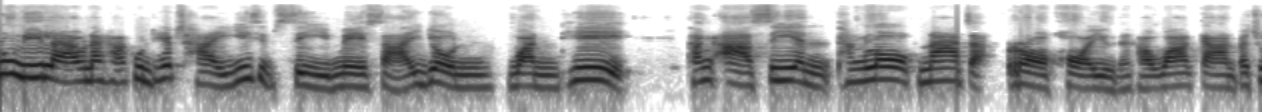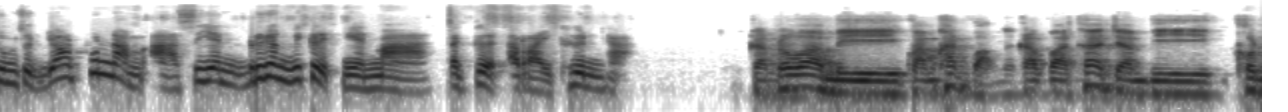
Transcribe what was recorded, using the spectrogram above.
รุ่งนี้แล้วนะคะ คุณเทพชัย 24 เมษายน วันที่ทั้งอาเซียนทั้งโลกน่าจะรอคอยอยู่นะคะ ว่าการประชุมสุดยอดผู้นำอาเซียนเรื่องวิกฤตเมียนมาจะเกิดอะไรขึ้นค่ะครับเพราะว่ามีความคาดหวังนะครับว่าถ้าจะมีคน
